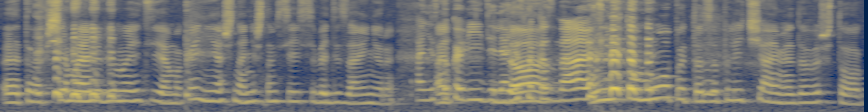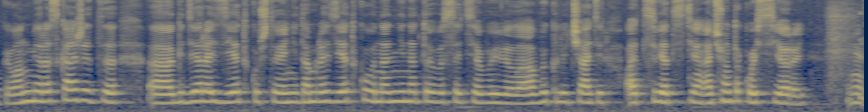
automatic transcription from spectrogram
это вообще моя любимая тема. Конечно, они же там все из себя дизайнеры. Они А- столько видели, они да, столько У знают. них там опыта за плечами, да вы что. Он мне расскажет, э, где розетку, что я не там розетку на, не на той высоте вывела, а выключатель, а цвет стен, а что он такой серый? Ну,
